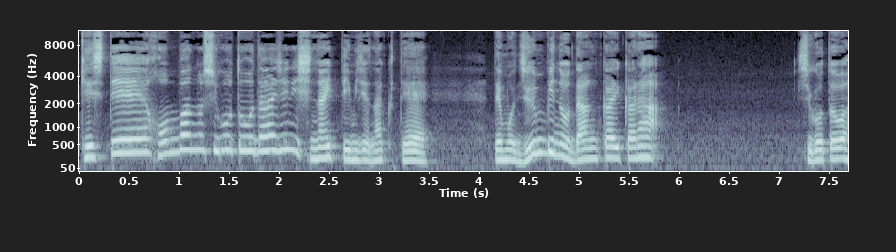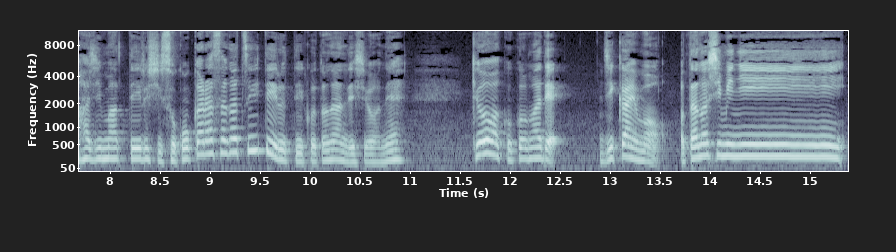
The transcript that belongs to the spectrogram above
決して本番の仕事を大事にしないって意味じゃなくて、でも準備の段階から仕事は始まっているし、そこから差がついているっていうことなんでしょうね。今日はここまで。次回もお楽しみに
